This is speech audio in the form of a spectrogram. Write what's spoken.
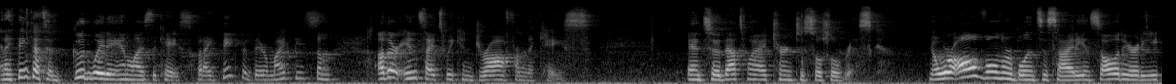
And I think that's a good way to analyze the case. But I think that there might be some other insights we can draw from the case. And so that's why I turned to social risk. Now, we're all vulnerable in society, and solidarity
